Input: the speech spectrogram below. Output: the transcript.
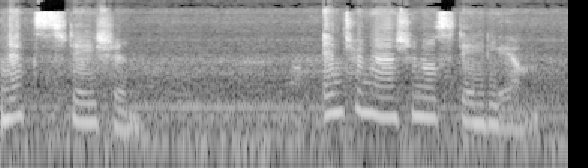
Next station. International Stadium.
